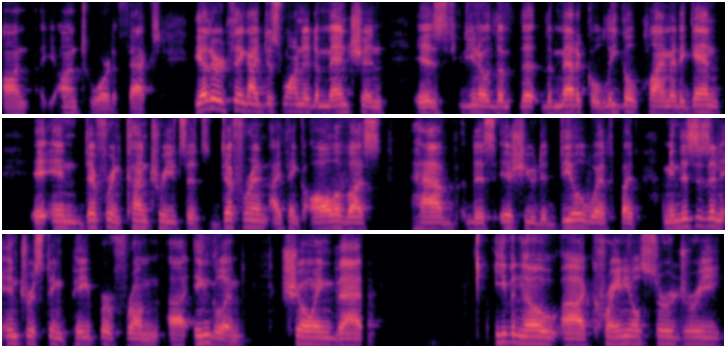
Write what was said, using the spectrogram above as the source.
on, untoward effects. The other thing I just wanted to mention is, you know, the, the, the medical legal climate. Again, in different countries, it's different. I think all of us have this issue to deal with, but I mean, this is an interesting paper from uh, England showing that even though uh, cranial surgery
